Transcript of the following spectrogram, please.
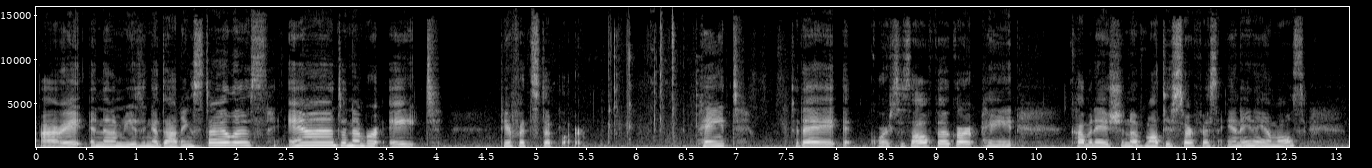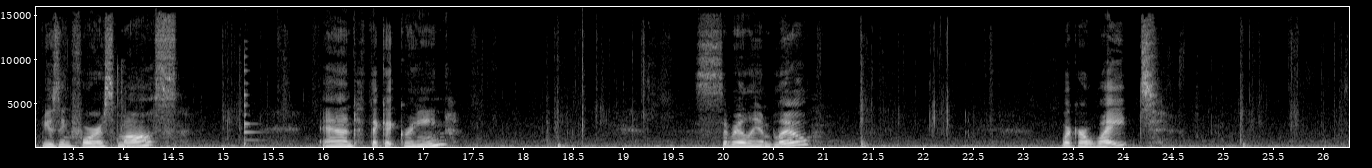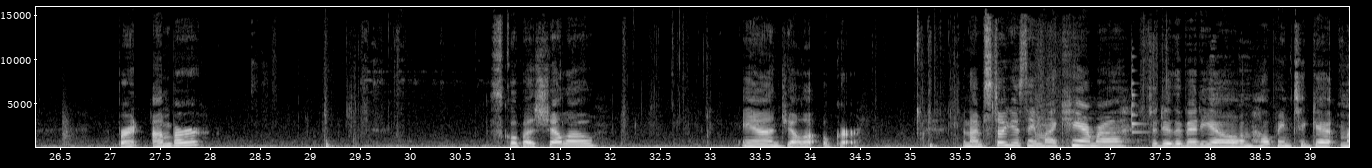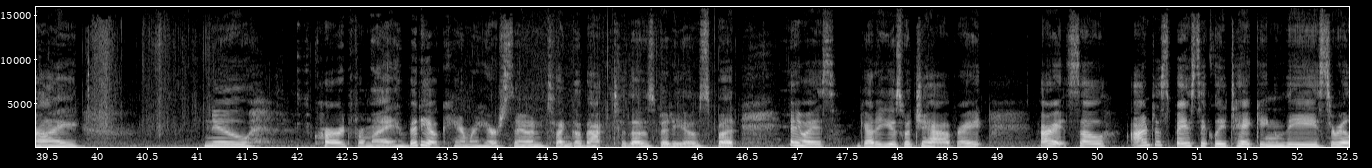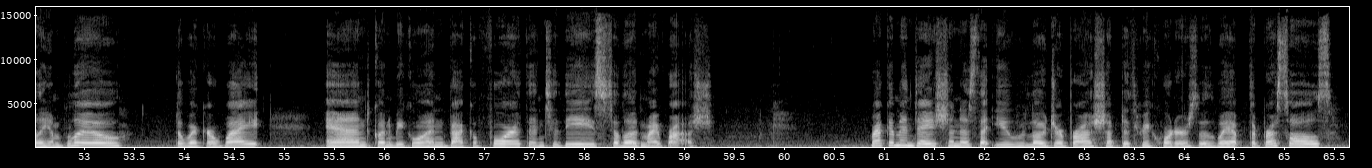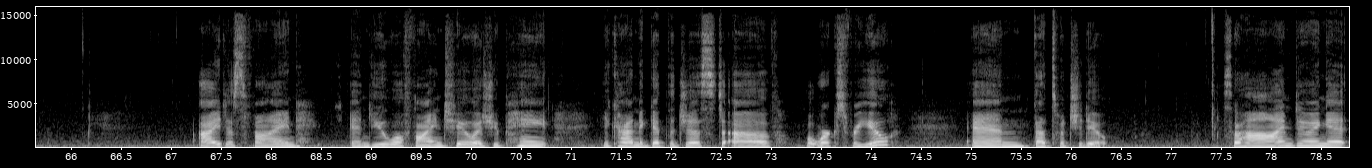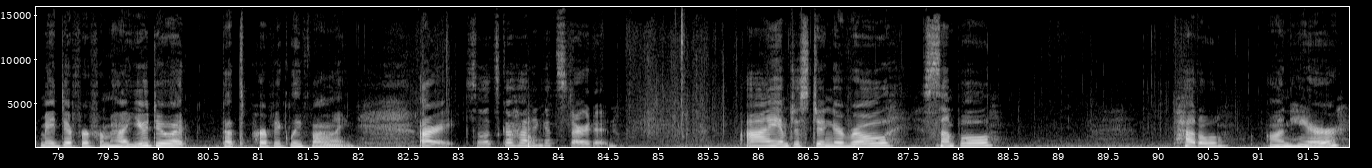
Alright, and then I'm using a dotting stylus and a number 8 Deerfoot Stippler. Paint today, of course, is all folk art paint. Combination of multi-surface and enamels. I'm using forest moss and thicket green. Cerulean blue. Wicker white. Burnt umber. School Bus yellow. And yellow ochre. And I'm still using my camera to do the video. I'm hoping to get my new card for my video camera here soon so I can go back to those videos. But anyways, got to use what you have, right? Alright, so I'm just basically taking the cerulean blue, the wicker white, and going to be going back and forth into these to load my brush. Recommendation is that you load your brush up to three quarters of the way up the bristles. I just find, and you will find too as you paint, you kind of get the gist of what works for you, and that's what you do. So how I'm doing it may differ from how you do it. That's perfectly fine. All right, so let's go ahead and get started. I am just doing a real simple petal on here.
